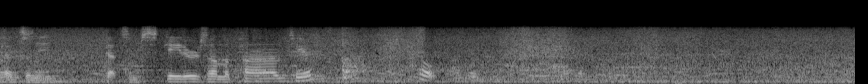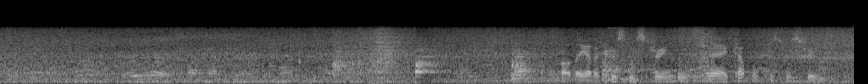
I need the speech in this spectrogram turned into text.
Got some got some skaters on the ponds here. Oh. Oh, they got a Christmas tree. Yeah, a couple Christmas trees.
